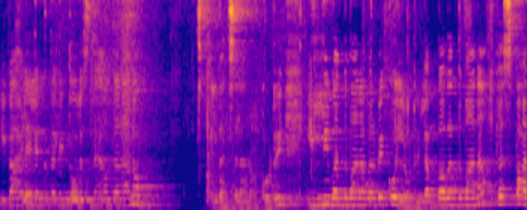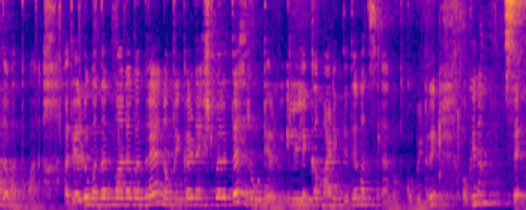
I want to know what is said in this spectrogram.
ಈಗ ಹಳೆ ಲೆಕ್ಕದಲ್ಲಿ ತೋರಿಸಿದೆ ಹೌದಾ ನಾನು? ಇಲ್ಲಿ ಒಂದ್ಸಲ ನೋಡ್ಕೊಡ್ರಿ ಇಲ್ಲಿ ಒಂದು ಮಾನ ಬರಬೇಕು, ಇಲ್ಲಿ ನೋಡ್ರಿ. ಲಂಬ ಒಂದು ಪ್ಲಸ್ ಪಾದ ಒಂದು ಮಾನ. ಅದೆರಡು ಒಂದೊಂದು ಮಾನ ಬಂದರೆ ನಮ್ಮ ವಿಕರ್ಣ ಎಷ್ಟು ಬರುತ್ತೆ? ರೂಟ್ ಎರಡು. ಇಲ್ಲಿ ಲೆಕ್ಕ ಮಾಡಿದ್ದಿದೆ ಒಂದು ಸಲ ನೋಡ್ಕೊಬಿಡ್ರಿ. ಓಕೆನಾ ಸರಿ.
